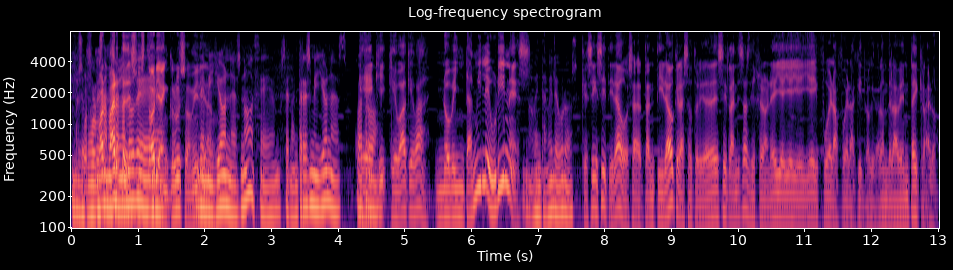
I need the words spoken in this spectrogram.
por formar parte de su historia, incluso, mira. De millones, ¿no? Serán 3 millones, 4. Eh, ¿qué, va, qué va? 90.000 eurines. 90.000 euros. Que sí, sí, tirado. O sea, tan tirado que las autoridades irlandesas dijeron, ey, ey, ey, ey, fuera, fuera, aquí lo quitaron de la venta y claro,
